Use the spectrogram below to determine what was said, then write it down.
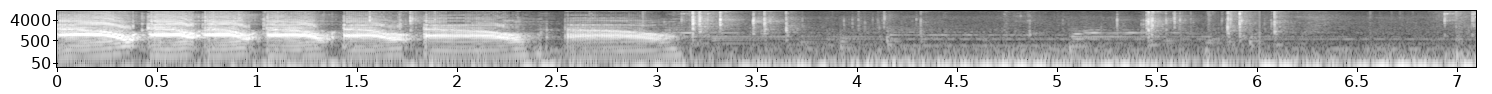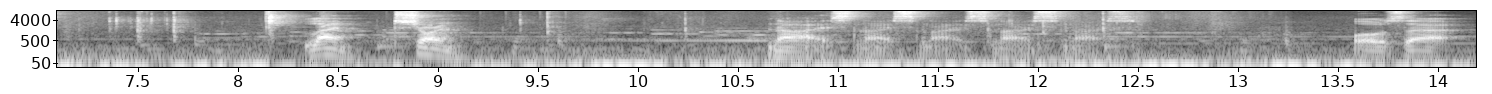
Ow, ow, ow, ow, ow, ow, ow. Len, destroy him. Nice, nice, nice, nice, nice. What was that?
